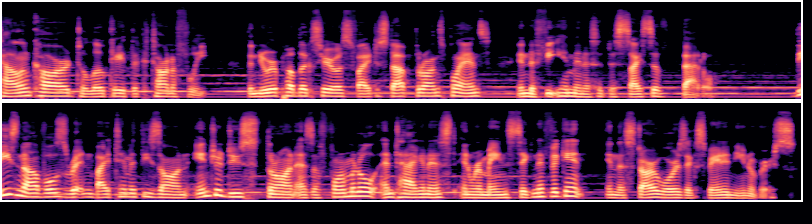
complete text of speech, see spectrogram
Talon Karrde, to locate the Katana fleet. The New Republic's heroes fight to stop Thrawn's plans and defeat him in a decisive battle. These novels, written by Timothy Zahn, introduce Thrawn as a formidable antagonist and remain significant in the Star Wars expanded universe.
